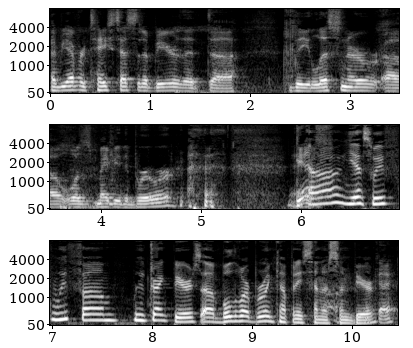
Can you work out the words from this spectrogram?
Have you ever taste tested a beer that uh, the listener uh, was maybe the brewer? Yes. Uh, yes, we've we've um, we've drank beers. Uh, Boulevard Brewing Company sent us some beer, okay.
